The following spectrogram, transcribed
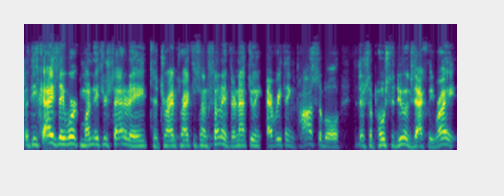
But these guys, they work Monday through Saturday to try and practice on Sunday. If they're not doing everything possible that they're supposed to do exactly right,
